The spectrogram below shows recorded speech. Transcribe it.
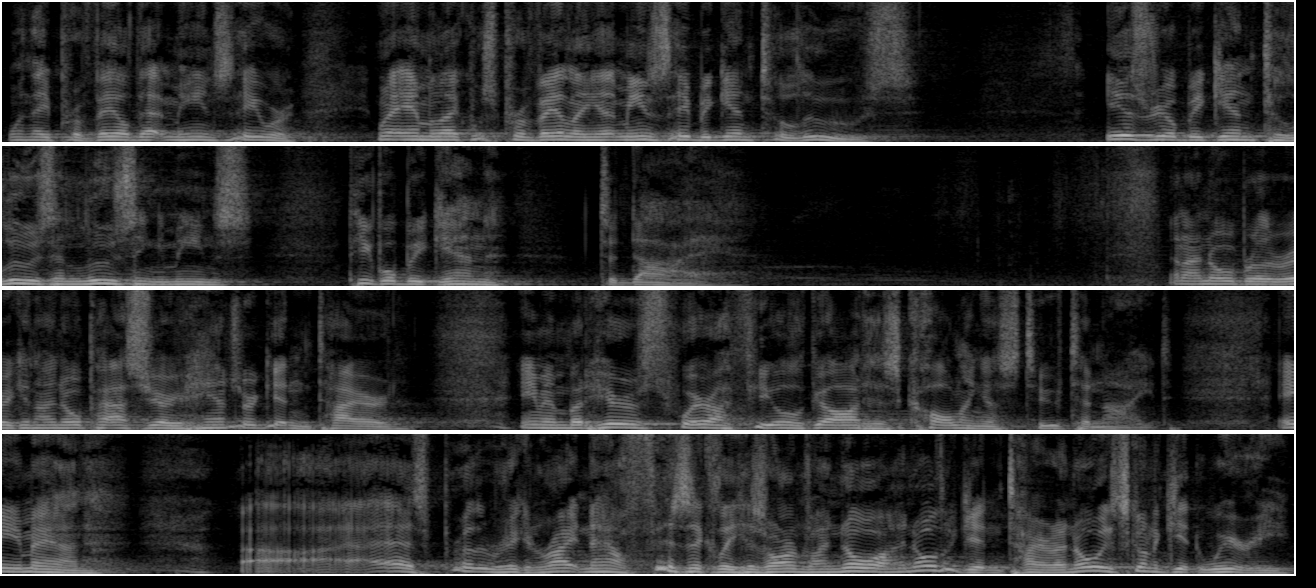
when they prevailed, that means they were, when Amalek was prevailing, that means they began to lose. Israel began to lose, and losing means people begin to die. And I know, Brother Rick, and I know, Pastor, your hands are getting tired. Amen. But here's where I feel God is calling us to tonight. Amen. Uh, as Brother Reagan, right now, physically, his arms, I know, I know they're getting tired. I know he's going to get weary.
